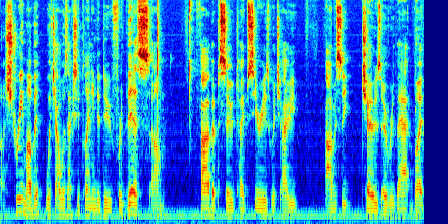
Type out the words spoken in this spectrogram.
a stream of it, which I was actually planning to do for this um, five episode type series, which I obviously chose over that. But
